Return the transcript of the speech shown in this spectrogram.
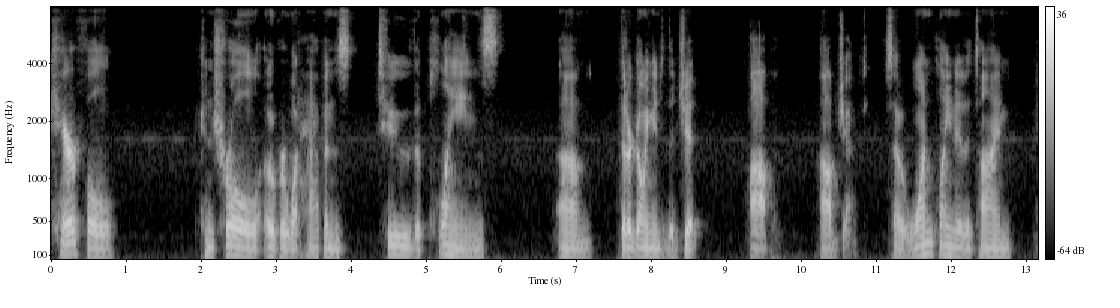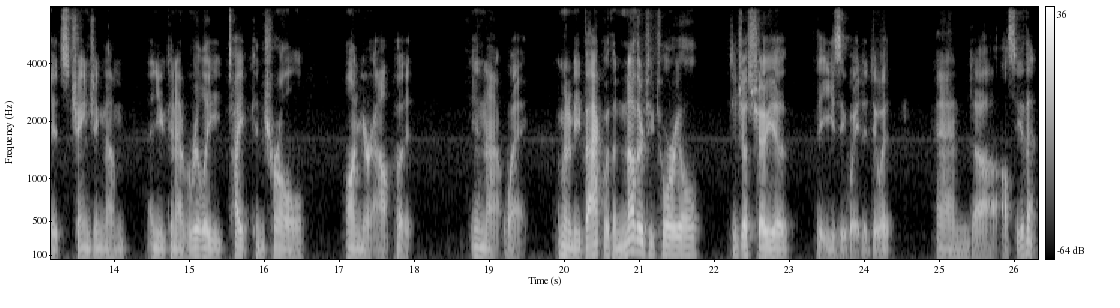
careful control over what happens to the planes um, that are going into the JIT op object. So one plane at a time, it's changing them, and you can have really tight control on your output in that way. I'm going to be back with another tutorial to just show you the easy way to do it, and uh, I'll see you then.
